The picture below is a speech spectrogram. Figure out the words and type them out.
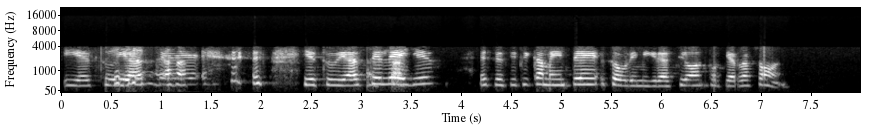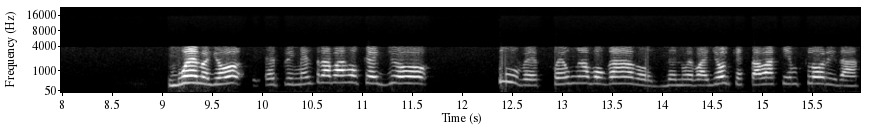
y estudiaste y estudiaste leyes específicamente sobre inmigración. ¿Por qué razón? Bueno, yo el primer trabajo que yo tuve fue un abogado de Nueva York que estaba aquí en Florida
